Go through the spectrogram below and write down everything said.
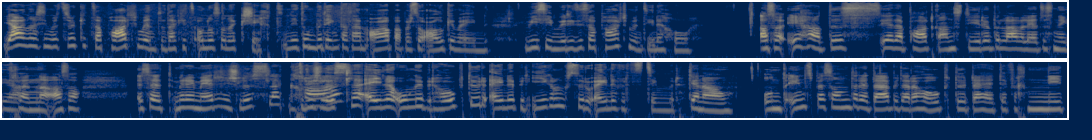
Ja, und dann sind wir zurück ins Apartment und da gibt es auch noch so eine Geschichte. Nicht unbedingt an diesem Abend, aber so allgemein. Wie sind wir in das Apartment reingekommen? Also ich habe das, ich den Part ganz dir überlassen, weil ich das nicht Ja. können. Also es hat, wir haben mehrere Schlüssel Drei gehabt. Schlüssel, einen unten bei der Haupttür, einen bei der Eingangstür und einen für das Zimmer. Genau. Und insbesondere der bei dieser Haupttür, der hat einfach nicht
